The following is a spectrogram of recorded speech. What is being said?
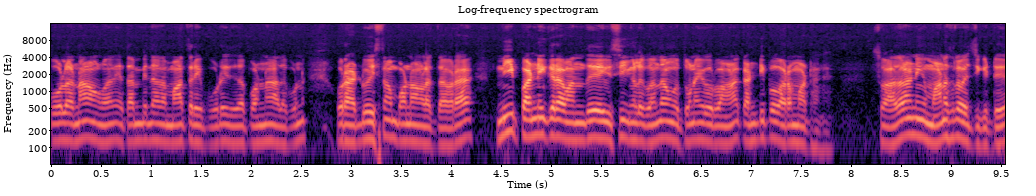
போகலன்னா அவங்க வந்து என் தம்பி தான் அந்த மாத்திரையை போடு இதை பண்ணு அதை பண்ணு ஒரு அட்வைஸ் தான் பண்ணுவாங்களே தவிர நீ பண்ணிக்கிற வந்து விஷயங்களுக்கு வந்து அவங்க துணை வருவாங்கன்னா கண்டிப்பாக வரமாட்டாங்க. ஸோ அதெல்லாம் நீங்கள் மனசில் வச்சுக்கிட்டு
